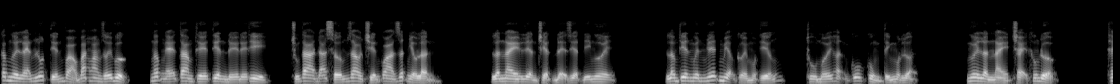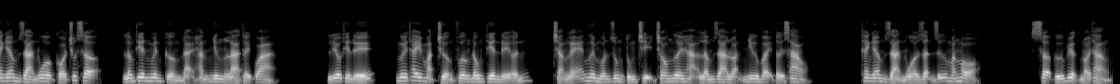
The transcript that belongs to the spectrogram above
Các ngươi lén lút tiến vào bát hoang giới vực, ngấp nghẽ tam thế tiên đế đế thi, chúng ta đã sớm giao chiến qua rất nhiều lần. Lần này liền triệt để diệt đi ngươi. Lâm thiên nguyên miết miệng cười một tiếng thu mới hận cũ cùng tính một lượn ngươi lần này chạy không được. Thanh âm giàn mua có chút sợ, lâm thiên nguyên cường đại hắn nhưng là thấy qua. Liêu thiên đế, ngươi thay mặt trưởng phương đông thiên đế ấn, chẳng lẽ ngươi muốn dung túng trị cho ngươi hạ lâm gia loạn như vậy tới sao? Thanh âm giản mua giận dữ mắng mỏ. Sợ cứ việc nói thẳng.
